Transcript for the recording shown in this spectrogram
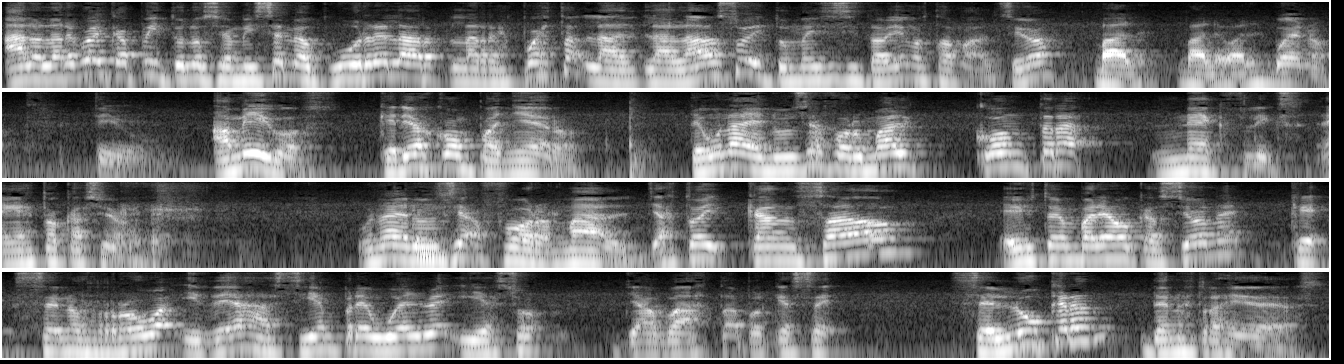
A lo largo del capítulo, si a mí se me ocurre la, la respuesta, la, la lanzo y tú me dices si está bien o está mal, ¿sí va? Vale, vale, vale. Bueno, tío. Amigos, queridos compañeros, tengo una denuncia formal contra Netflix en esta ocasión. Una denuncia formal. Ya estoy cansado. He visto en varias ocasiones que se nos roba ideas a siempre vuelve y eso ya basta porque se, se lucran de nuestras ideas.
